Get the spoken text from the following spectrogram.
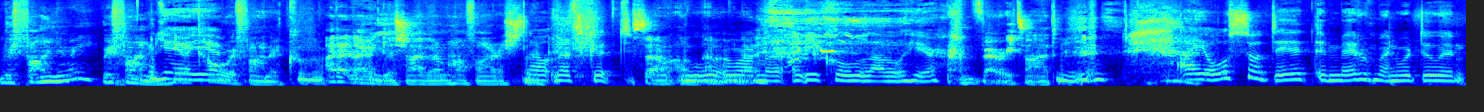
refinery, refinery, Yeah, yeah, coal yeah. refinery. Cool. I don't know English either. I'm half Irish, so No, that's good. So I'm- we're, I'm- we're on an equal level here. I'm very tired. I also did in Merman we're doing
